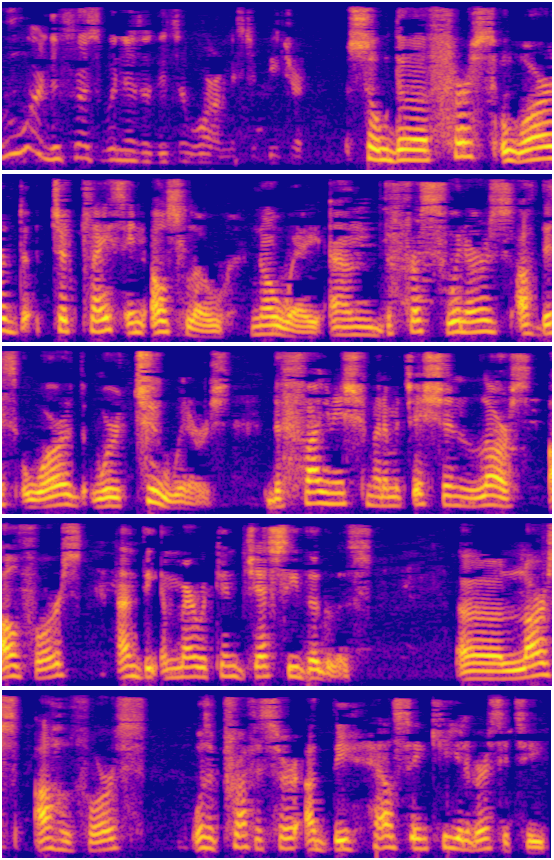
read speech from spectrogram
who were the first winners of this award, Mr. Peter? So the first award took place in Oslo, Norway, and the first winners of this award were two winners, the Finnish mathematician Lars Ahlfors and the American Jesse Douglas. Uh, Lars Ahlfors was a professor at the Helsinki University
